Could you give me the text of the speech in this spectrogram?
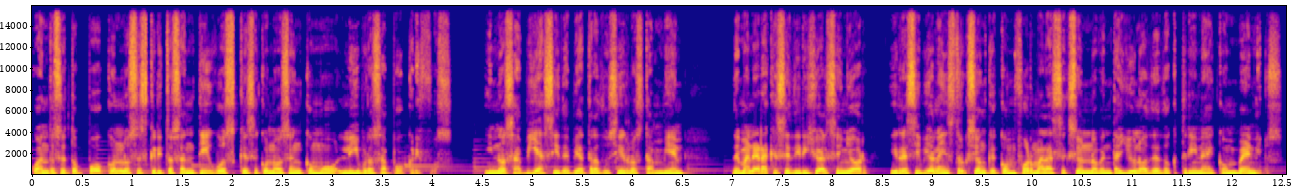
cuando se topó con los escritos antiguos que se conocen como libros apócrifos y no sabía si debía traducirlos también, de manera que se dirigió al Señor y recibió la instrucción que conforma la sección 91 de Doctrina y Convenios.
